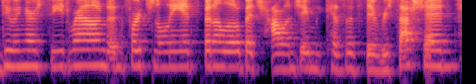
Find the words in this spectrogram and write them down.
doing our seed round. Unfortunately, it's been a little bit challenging because of the recession,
